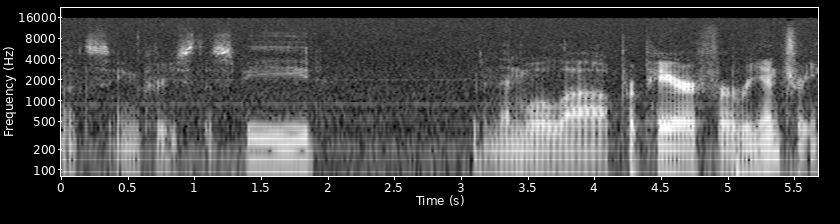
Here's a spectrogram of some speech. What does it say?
Let's increase the speed. And then we'll uh, prepare for reentry.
